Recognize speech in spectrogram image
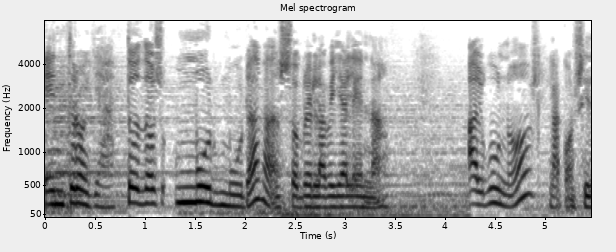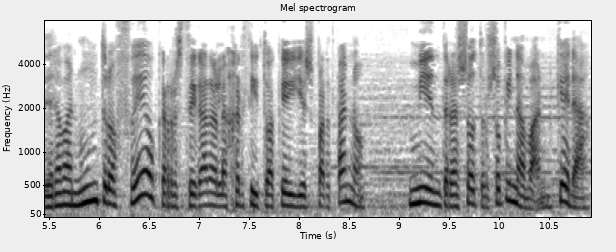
En Troya todos murmuraban sobre la bella Helena. Algunos la consideraban un trofeo que restregar al ejército aquello y espartano, mientras otros opinaban que era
